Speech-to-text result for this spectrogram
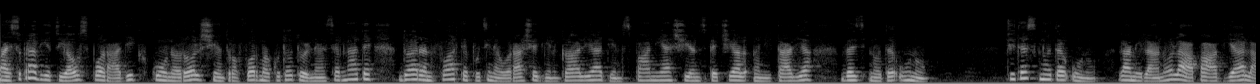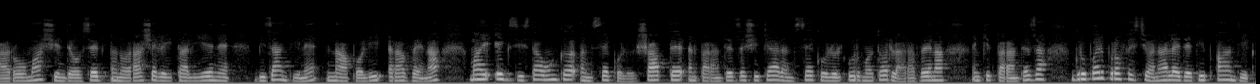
mai supraviețuiau sporadic, cu un rol și într-o formă cu totul neînsemnate, doar în foarte puține orașe din Galia, din Spania și în special în Italia, vezi notă 1. Citesc notă 1. La Milano, la Pavia, la Roma și îndeosebi în orașele italiene bizantine, Napoli, Ravenna, mai existau încă în secolul VII, în paranteză și chiar în secolul următor la Ravenna, închid paranteza, grupări profesionale de tip antic,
